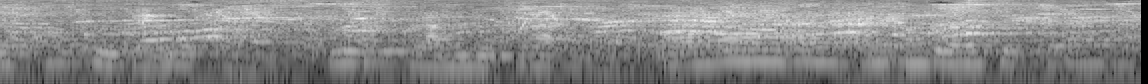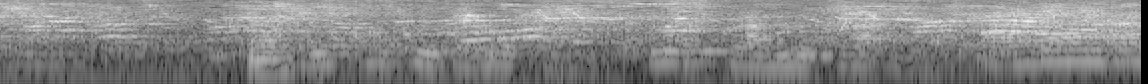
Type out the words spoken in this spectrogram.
ูกเขาคุยแต่ลูกลูกกลังมีธุระอยู่อ๋อได้ได้เอาเดือนจุดก็ได้ลูกเขาคุยกับลูกลูกกำลังมีธุระอยู่อ๋อได้ได้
